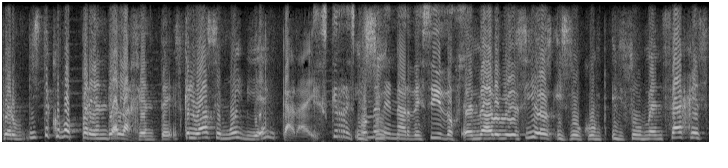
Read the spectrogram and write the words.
pero ¿viste cómo prende a la gente? Es que lo hace muy bien, caray. Es que responden enardecidos. Enardecidos y su y su mensaje es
